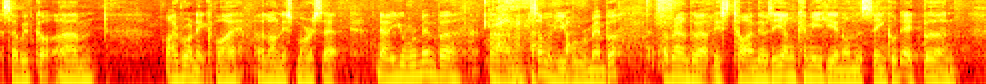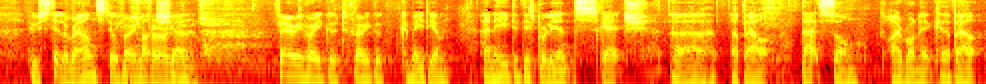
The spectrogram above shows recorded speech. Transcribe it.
So we've got um, "Ironic" by Alanis Morissette. Now you'll remember, um, some of you will remember, around about this time there was a young comedian on the scene called Ed Byrne, who's still around, still very He's much. Very uh, very, very good, very good comedian. And he did this brilliant sketch uh, about that song, Ironic, about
